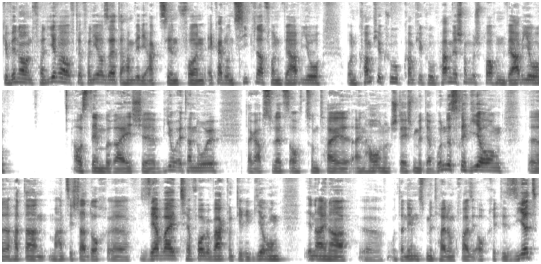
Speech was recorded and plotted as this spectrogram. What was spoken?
Gewinner und Verlierer. Auf der Verliererseite haben wir die Aktien von Eckert und Ziegler, von Verbio und CompuGroup. CompuGroup haben wir schon besprochen. Verbio aus dem Bereich äh, Bioethanol. Da gab es zuletzt auch zum Teil ein Hauen und Stechen mit der Bundesregierung. Äh, hat dann, man hat sich da doch äh, sehr weit hervorgewagt und die Regierung in einer äh, Unternehmensmitteilung quasi auch kritisiert.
